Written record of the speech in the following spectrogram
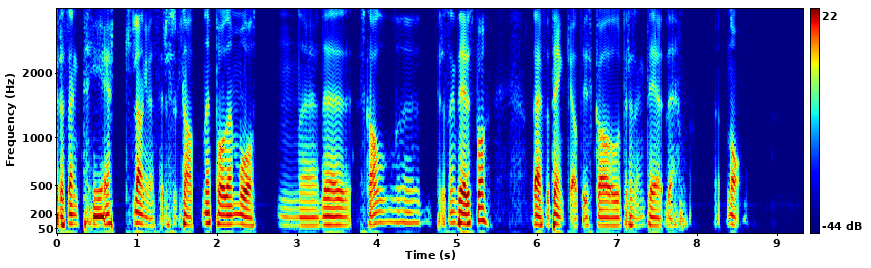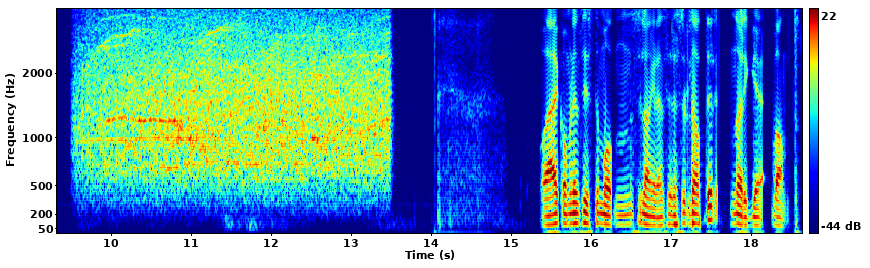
presentert langrennsresultatene på den måten eh, det skal eh, presenteres på. Derfor tenker jeg at vi skal presentere det nå. Og her kommer den siste månedens langrennsresultater. Norge vant.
